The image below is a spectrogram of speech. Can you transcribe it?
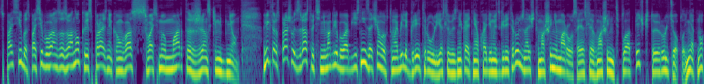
Спасибо, спасибо вам за звонок и с праздником вас с 8 марта, с женским днем. Виктор спрашивает, здравствуйте, не могли бы вы объяснить, зачем в автомобиле греть руль? Если возникает необходимость греть руль, значит в машине мороз, а если в машине тепло от печки, то и руль теплый. Нет, ну,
